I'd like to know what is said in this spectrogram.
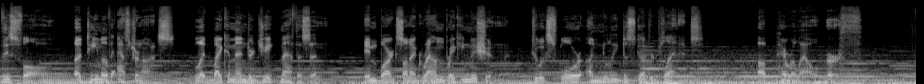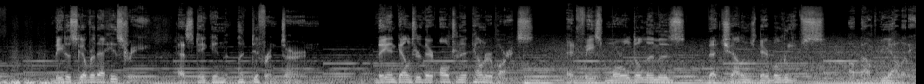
This fall, a team of astronauts, led by Commander Jake Matheson, embarks on a groundbreaking mission to explore a newly discovered planet, a parallel Earth. They discover that history has taken a different turn. They encounter their alternate counterparts and face moral dilemmas that challenge their beliefs about reality.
